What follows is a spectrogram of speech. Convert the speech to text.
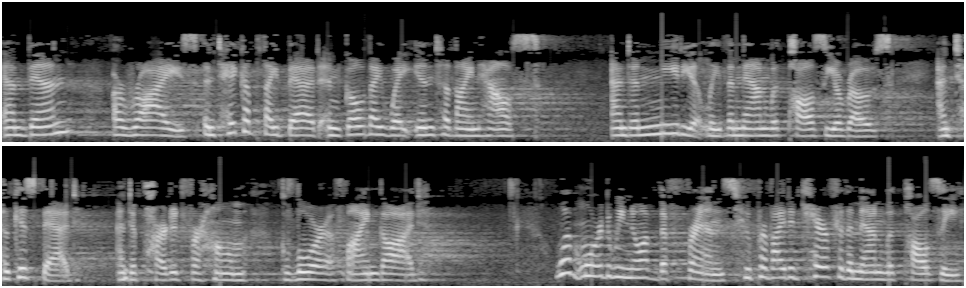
And then arise and take up thy bed and go thy way into thine house. And immediately the man with palsy arose and took his bed and departed for home, glorifying God. What more do we know of the friends who provided care for the man with palsy?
